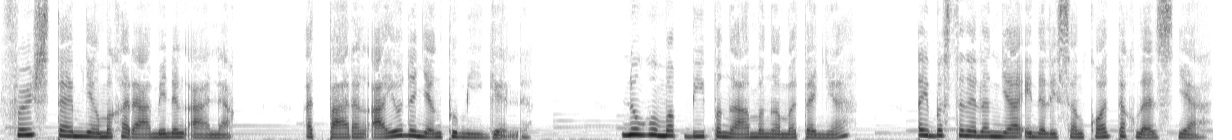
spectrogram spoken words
First time niyang makarami ng alak at parang ayaw na niyang tumigil. Nung humapdi pa nga mga mata niya, ay basta na lang niya inalis ang contact lens niya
